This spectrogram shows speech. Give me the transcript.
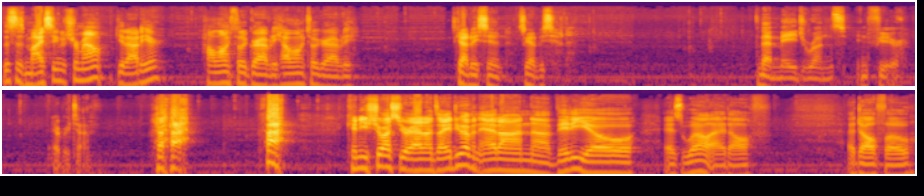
This is my signature mount? Get out of here. How long till gravity? How long till gravity? It's gotta be soon. It's gotta be soon. That mage runs in fear. Every time. Ha ha! Ha! Can you show us your add-ons? I do have an add-on uh, video as well, Adolf. Adolfo.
